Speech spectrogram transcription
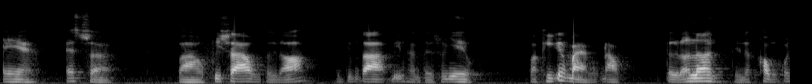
e, s vào phía sau từ đó để chúng ta biến thành từ số nhiều. Và khi các bạn đọc từ đó lên thì nó không có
